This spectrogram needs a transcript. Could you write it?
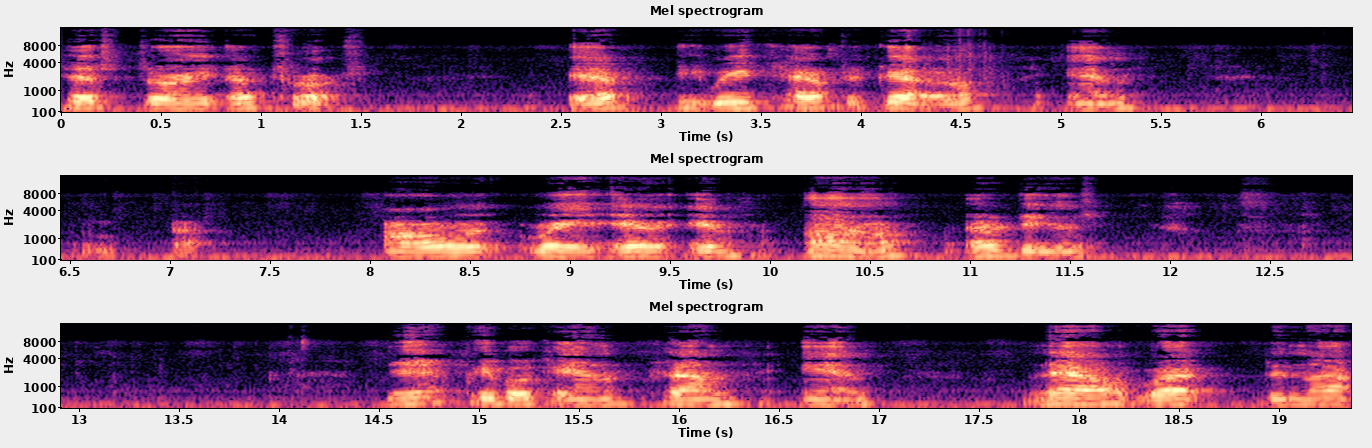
history of church. If we come together in our way in honor of Jesus, then people can come in. Now, but did not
